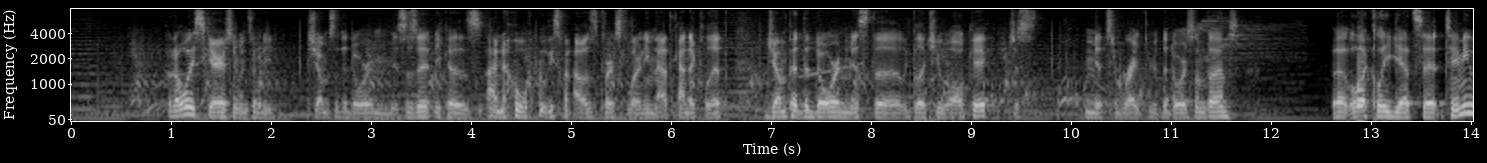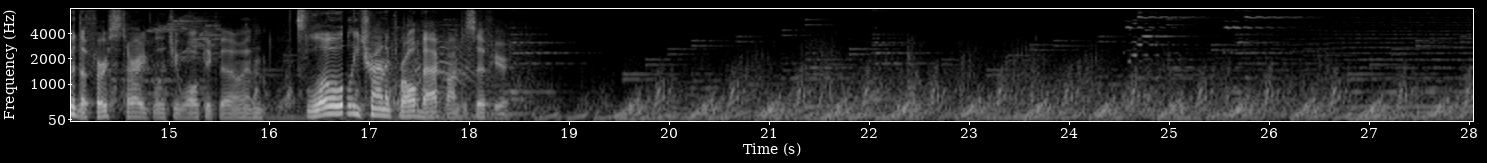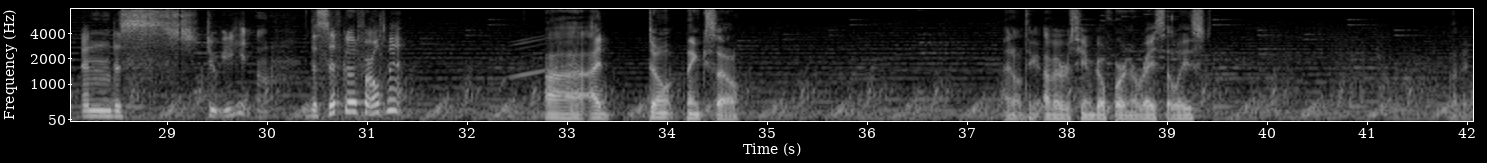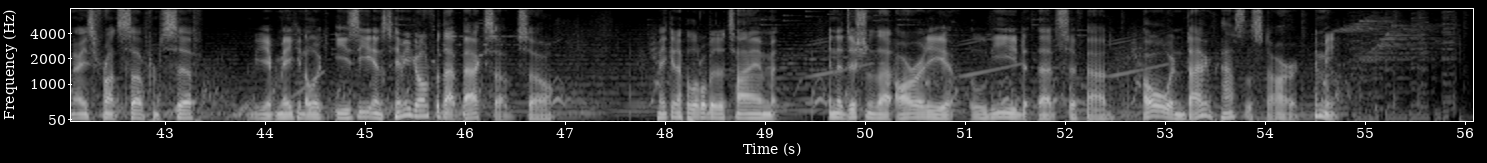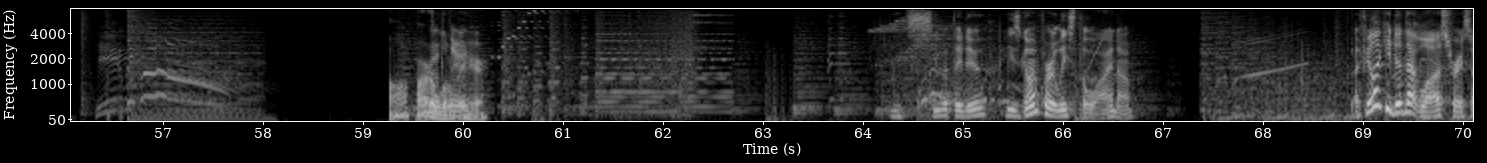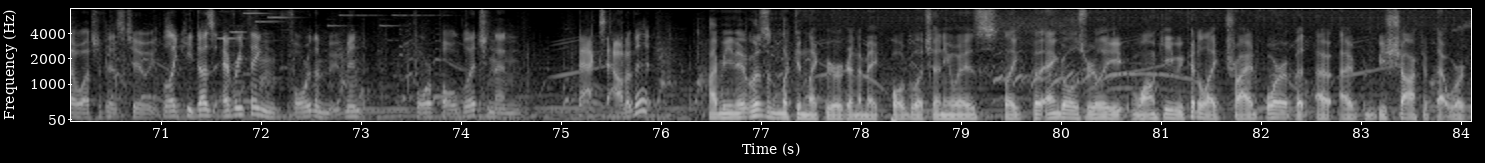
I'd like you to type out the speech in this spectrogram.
It always scares me when somebody jumps at the door and misses it because I know, at least when I was first learning that kind of clip, jump at the door and miss the glitchy wall kick just mips right through the door sometimes. But luckily gets it. Timmy with the first start glitchy wall kick though, and slowly trying to crawl back onto Sif here. And does do he, does Sif go for ultimate? Uh, I don't think so. I don't think I've ever seen him go for it in a race, at least. But a nice front sub from Sif. Making it look easy. And Timmy going for that back sub, so... Making up a little bit of time. In addition to that already lead that Sif had. Oh, and diving past the star. Timmy. Falling apart a little bit here. Let's see what they do. He's going for at least the lineup. I feel like he did that last race I watched of his too. Like he does everything for the movement for pole glitch and then backs out of it. I mean, it wasn't looking like we were gonna make pole glitch anyways. Like, the angle is really wonky. We could have, like, tried for it, but I, I would be shocked if that worked.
